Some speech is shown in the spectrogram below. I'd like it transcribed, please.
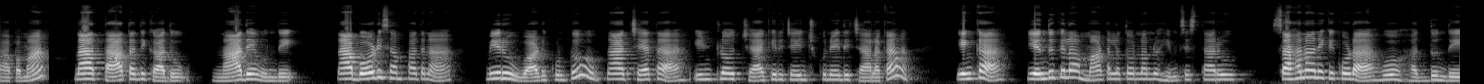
పాపమా? నా తాతది కాదు నాదే ఉంది. నా బోడి సంపాదన మీరు వాడుకుంటూ నా చేత ఇంట్లో చాకిరి చేయించుకునేది చాలక? ఇంకా ఎందుకిలా మాటలతో నన్ను హింసిస్తారు? సహనానికి కూడా ఓ హద్దుంది.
